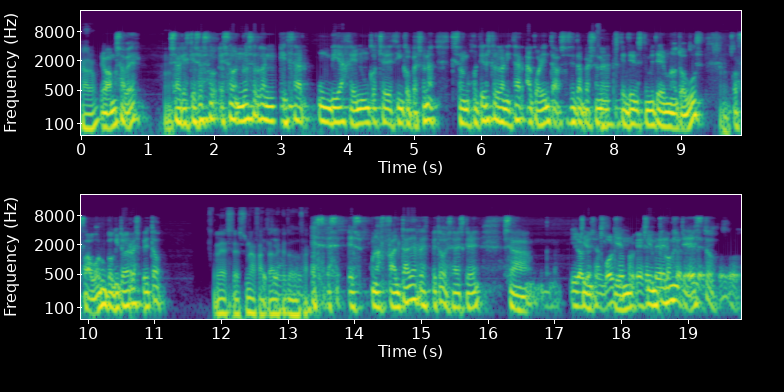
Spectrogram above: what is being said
claro. pero vamos a ver. O sea, que es que eso, eso no es organizar un viaje en un coche de cinco personas, que a lo mejor tienes que organizar a 40 o 60 personas que tienes que meter en un autobús. Por favor, un poquito de respeto. Es, es una falta de respeto total. Es, es- es una falta de respeto, o sea, es que, o sea, Y los ¿quién- desembolsos, quién- porque quién que permite hoteles esto? por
